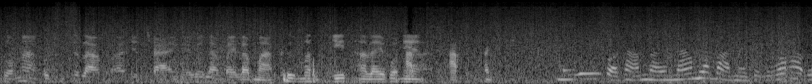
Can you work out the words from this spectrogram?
ส่วนมากคนอิสลามอาจจะใช้ไงเวลาไปละหมาดคือมัสยิดอะไรพวกเนี้ยครับ หนูเองขอถามหน่อยน้ำละหมาดหน่อยจะรู้ว่าเว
